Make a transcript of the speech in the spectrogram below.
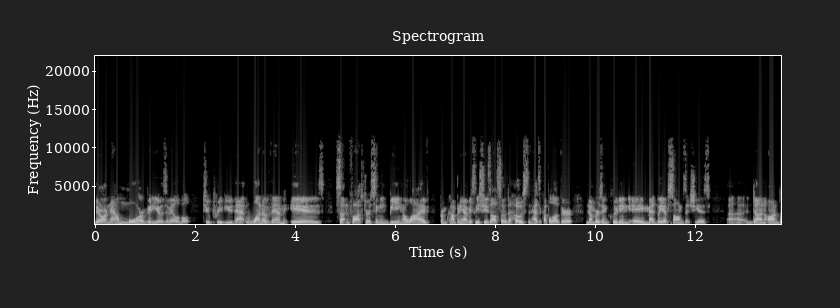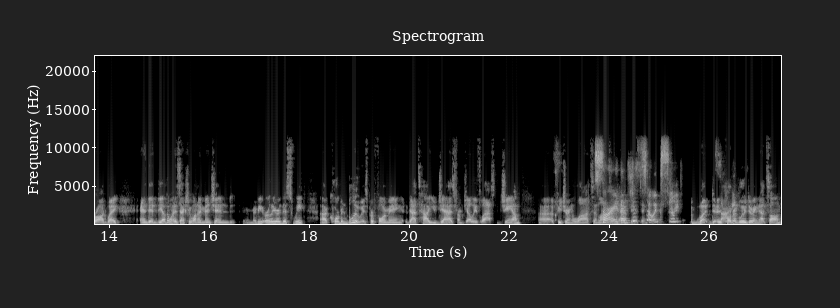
There are now more videos available to preview that. One of them is Sutton Foster singing Being Alive from Company. Obviously, she's also the host and has a couple other numbers, including a medley of songs that she has uh, done on Broadway. And then the other one is actually one I mentioned maybe earlier this week. Uh, Corbin Bleu is performing That's How You Jazz from Jelly's Last Jam, uh, featuring lots and lots Sorry, of Sorry, that's just so exciting. What, Sorry. Corbin Bleu doing that song?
